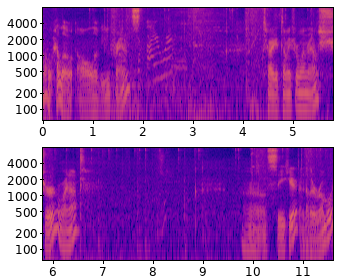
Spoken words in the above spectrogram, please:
Oh, hello, all of you friends. Target dummy for one round. Sure, why not? Uh, let's see here. Another rumble.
